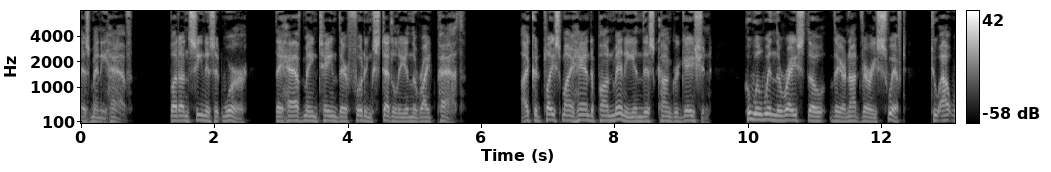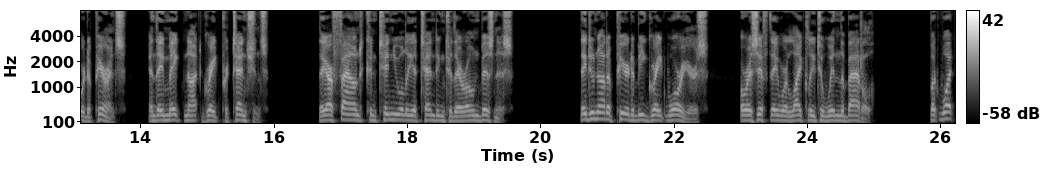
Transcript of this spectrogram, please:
as many have. But unseen as it were, they have maintained their footing steadily in the right path. I could place my hand upon many in this congregation, who will win the race, though they are not very swift, to outward appearance, and they make not great pretensions. They are found continually attending to their own business. They do not appear to be great warriors, or as if they were likely to win the battle. But what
